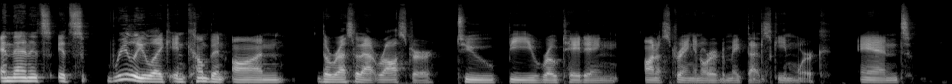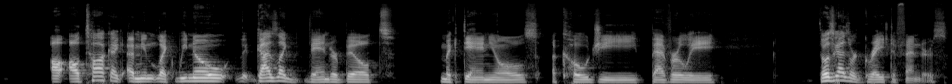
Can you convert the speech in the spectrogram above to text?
And then it's it's really like incumbent on the rest of that roster to be rotating on a string in order to make that scheme work. And I'll, I'll talk. I, I, mean, like we know guys like Vanderbilt, McDaniels, Okogie, Beverley. Those guys are great defenders,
